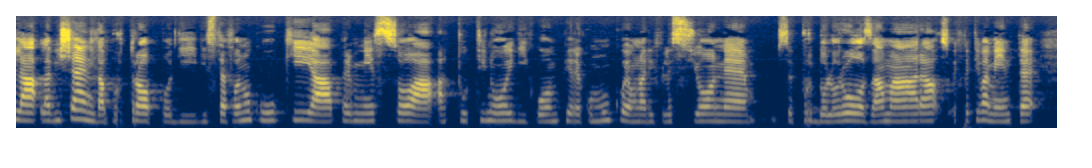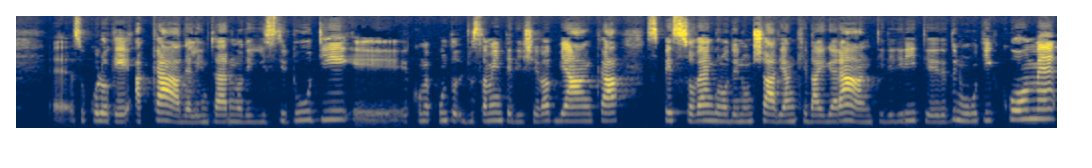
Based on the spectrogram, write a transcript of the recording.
la, la vicenda purtroppo di, di, Stefano Cucchi ha permesso a, a, tutti noi di compiere comunque una riflessione, seppur dolorosa, amara, effettivamente eh, su quello che accade all'interno degli istituti e come appunto giustamente diceva Bianca, spesso vengono denunciati anche dai garanti dei diritti dei detenuti come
